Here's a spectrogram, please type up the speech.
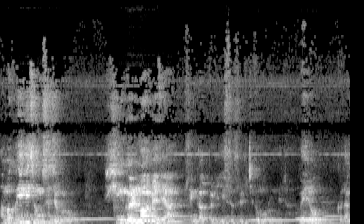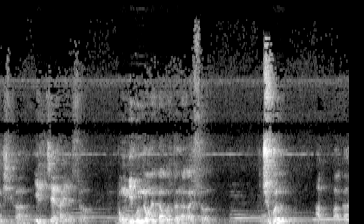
아마 그에게 정서적으로 싱글 마음에 대한 생각들이 있었을지도 모릅니다. 왜요? 그 당시가 일제하에서 독립운동한다고 떠나가서 죽은 아빠가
